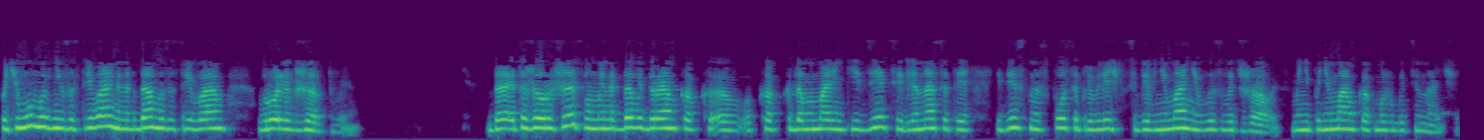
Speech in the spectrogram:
Почему мы в них застреваем? Иногда мы застреваем в ролях жертвы. Да, это же роль жертвы мы иногда выбираем, как, э, как когда мы маленькие дети, и для нас это единственный способ привлечь к себе внимание, вызвать жалость. Мы не понимаем, как может быть иначе.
